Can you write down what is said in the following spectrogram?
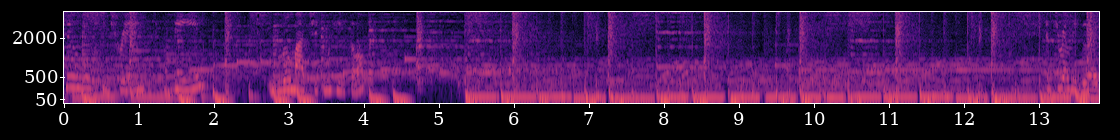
to drink the Blue Magic Mojito. It's really good.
